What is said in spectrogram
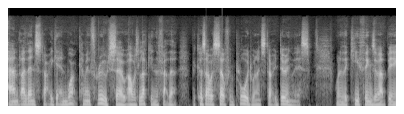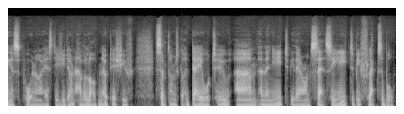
and I then started getting work coming through. So I was lucky in the fact that because I was self-employed when I started doing this, one of the key things about being a supporting artist is you don't have a lot of notice. You've sometimes got a day or two, um, and then you need to be there on set. So you need to be flexible.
